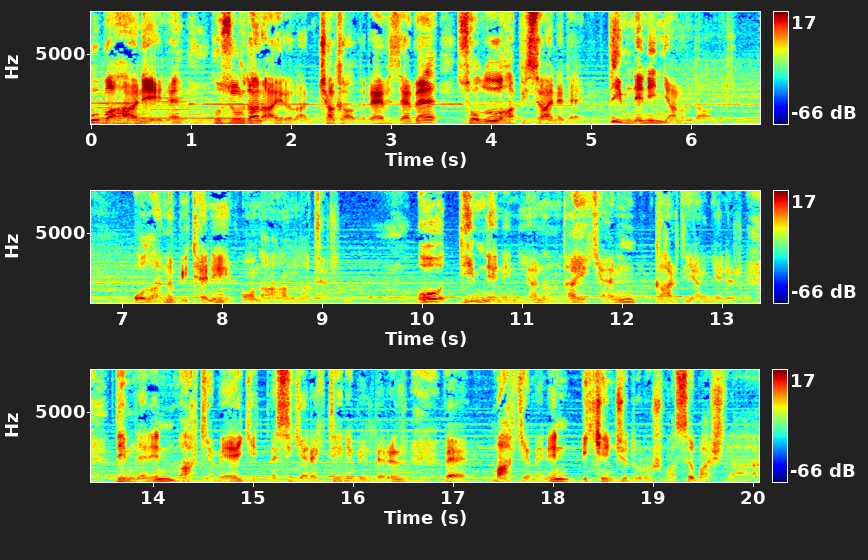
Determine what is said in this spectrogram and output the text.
Bu bahaneyle huzurdan ayrılan çakal Revzebe soluğu hapishanede Dimne'nin yanında alır. Olanı biteni ona anlatır. O Dimne'nin yanındayken gardiyan gelir. Dimne'nin mahkemeye gitmesi gerektiğini bildirir ve mahkemenin ikinci duruşması başlar.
